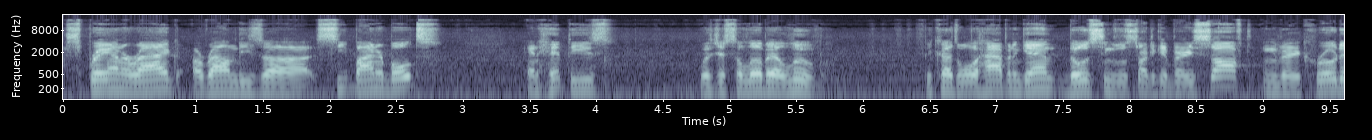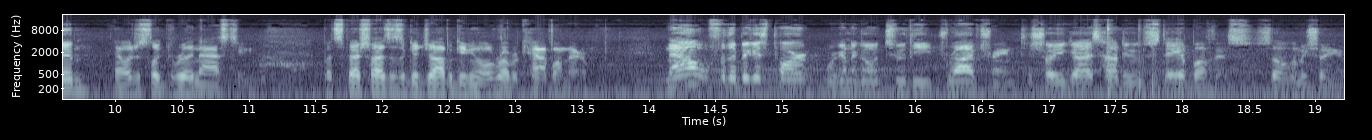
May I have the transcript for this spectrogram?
Spray on a rag around these uh, seat binder bolts and hit these with just a little bit of lube. Because what will happen again, those things will start to get very soft and very corroded and it'll just look really nasty. But Specialized does a good job of giving you a little rubber cap on there. Now for the biggest part, we're gonna go to the drivetrain to show you guys how to stay above this. So let me show you.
